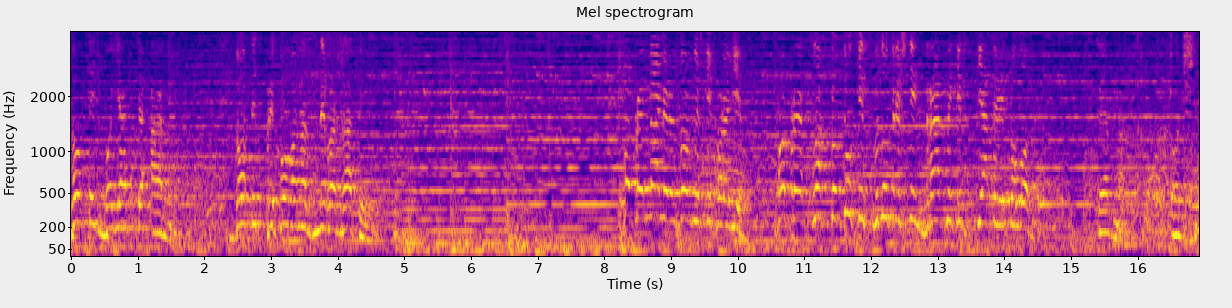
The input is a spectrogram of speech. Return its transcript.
Досить бояться армії, досить приховано зневажати її. Попри наміри зовнішніх ворогів, попри слабкодухість внутрішніх зрадників з п'ятої колони, все в нас точно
